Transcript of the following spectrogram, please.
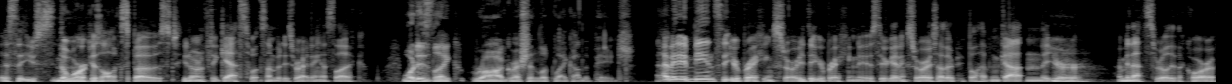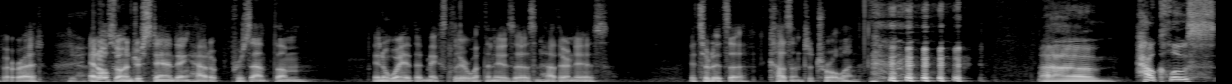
is that you the work is all exposed. You don't have to guess what somebody's writing is like. What does like raw aggression look like on the page? I mean, it means that you're breaking story, that you're breaking news, that you're getting stories other people haven't gotten. That you're. Mm-hmm. I mean, that's really the core of it, right? Yeah. And also understanding how to present them in a way that makes clear what the news is and how they're news. It's sort of it's a cousin to trolling. um, how close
